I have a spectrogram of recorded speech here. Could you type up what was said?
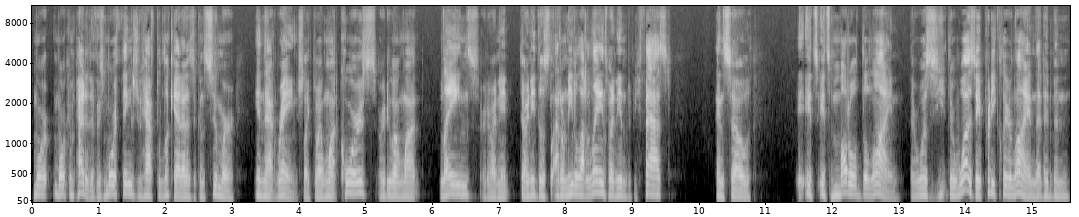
more more competitive. There's more things you have to look at as a consumer in that range. Like, do I want cores or do I want lanes or do I need do I need those? I don't need a lot of lanes, but I need them to be fast. And so it's it's muddled the line. There was there was a pretty clear line that had been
